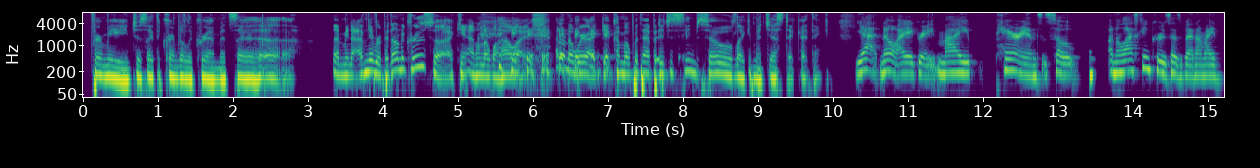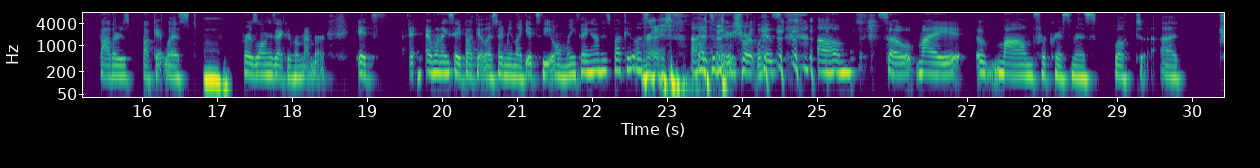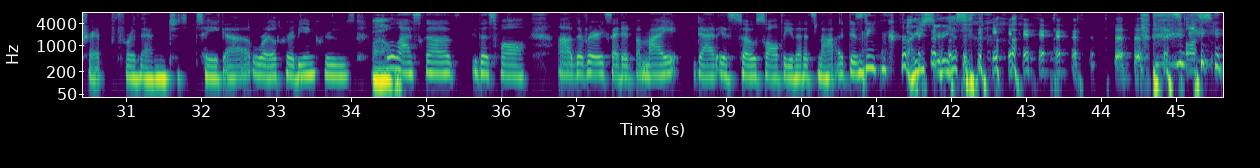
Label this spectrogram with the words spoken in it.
for me, just like the creme de la creme. It's uh, I mean, I've never been on a cruise, so I can't. I don't know how I. I don't know where I get come up with that, but it just seems so like majestic. I think. Yeah, no, I agree. My parents, so an Alaskan cruise has been on my father's bucket list Mm. for as long as I can remember. It's, and when I say bucket list, I mean like it's the only thing on his bucket list. Right. Uh, it's a very short list. Um, so my uh, mom for Christmas booked a trip for them to take a Royal Caribbean cruise to. Alaska this fall. Uh, they're very excited, but my dad is so salty that it's not a Disney cruise. Are you serious? That's awesome.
